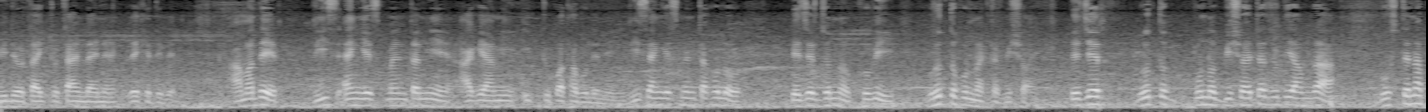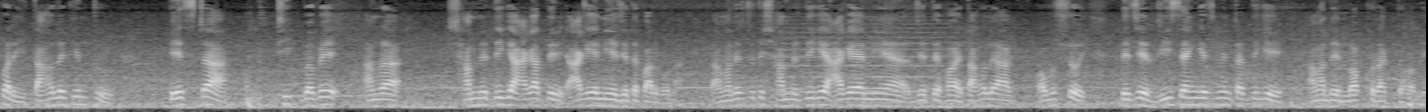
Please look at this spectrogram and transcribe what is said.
ভিডিওটা একটু টাইম লাইনে রেখে দেবেন। আমাদের রিচ এঙ্গেজমেন্টটা নিয়ে আগে আমি একটু কথা বলে নিই। রিচ এঙ্গেজমেন্টটা হলো পেজের জন্য খুবই গুরুত্বপূর্ণ একটা বিষয়। পেজের গুরুত্বপূর্ণ বিষয়টা যদি আমরা বুঝতে না পারি, তাহলে কিন্তু পেজটা ঠিকভাবে আমরা সামনের দিকে আগাতে আগে নিয়ে যেতে পারব না। আমাদের যদি সামনের দিকে আগে নিয়ে যেতে হয়, তাহলে অবশ্যই পেজের রিচ এঙ্গেজমেন্টটার দিকে আমাদের লক্ষ্য রাখতে হবে।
